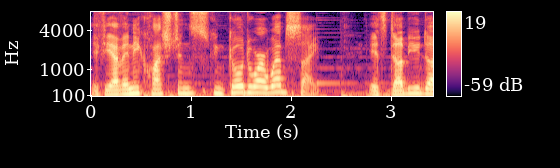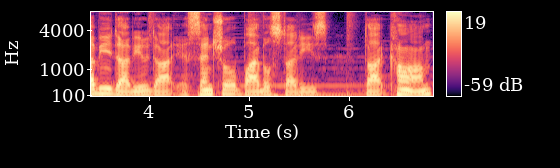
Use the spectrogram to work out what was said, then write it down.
If you have any questions, you can go to our website. It's www.essentialbiblestudies.com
